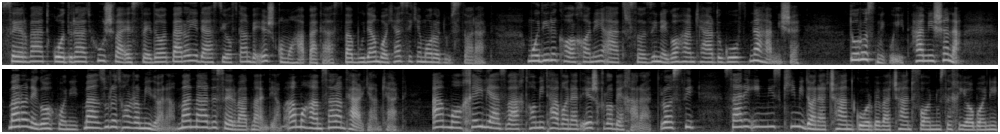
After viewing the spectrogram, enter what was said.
ثروت قدرت هوش و استعداد برای دست یافتن به عشق و محبت است و بودن با کسی که ما را دوست دارد. مدیر کارخانه عطرسازی نگاه هم کرد و گفت نه همیشه. درست می‌گویید. همیشه نه. مرا نگاه کنید. منظورتان را می‌دانم. من مرد ثروتمندیم. اما همسرم ترکم کرد. اما خیلی از وقتها می‌تواند عشق را بخرد. راستی سر این میز کی می‌داند چند گربه و چند فانوس خیابانی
